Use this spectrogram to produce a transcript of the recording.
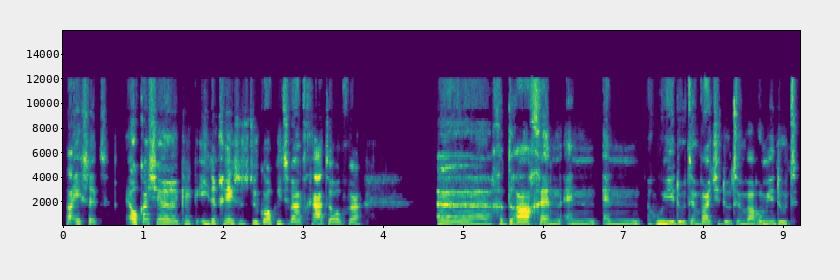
Dat is het. Ook als je, kijk, ieder geest is natuurlijk ook iets waar het gaat over eh, gedrag en, en, en hoe je doet en wat je doet en waarom je doet.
